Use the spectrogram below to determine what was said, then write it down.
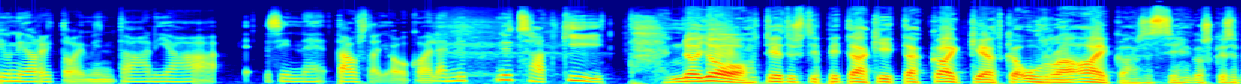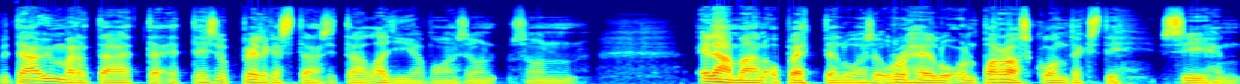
junioritoimintaan ja sinne taustajoukoille? Nyt, nyt saat kiittää. No joo, tietysti pitää kiittää kaikkia, jotka uhraa aikaansa siihen, koska se pitää ymmärtää, että, ei se ole pelkästään sitä lajia, vaan se on, se on elämään opettelua. Se urheilu on paras konteksti siihen,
